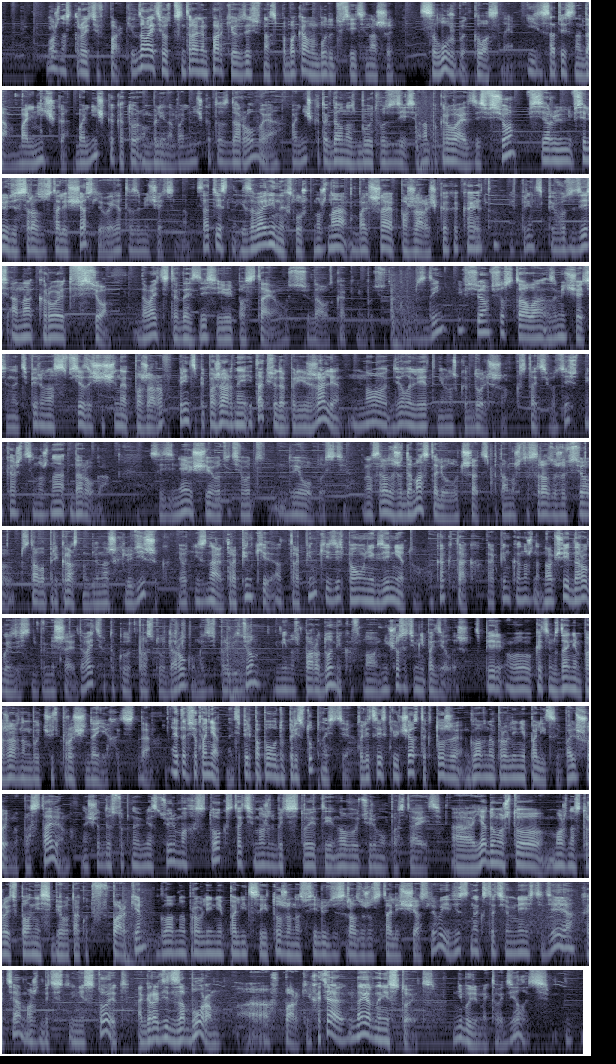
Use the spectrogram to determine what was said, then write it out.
Можно строить и в парке. Давайте вот в центральном парке, вот здесь у нас по бокам будут все эти наши службы классные. И, соответственно, да, больничка. Больничка, которая... Блин, а больничка-то здоровая. Больничка тогда у нас будет вот здесь. Она покрывает здесь все. Все, все люди сразу стали счастливы, и это замечательно. Соответственно, из аварийных служб нужна большая пожарочка какая-то. И, в принципе, вот здесь она кроет все. Давайте тогда здесь ее и поставим. Вот сюда вот как-нибудь. Вот так вот бздынь. И все, все стало замечательно. Теперь у нас все защищены от пожаров. В принципе, пожарные и так сюда приезжали, но делали это немножко дольше. Кстати, вот здесь, мне кажется, нужна дорога соединяющие вот эти вот две области. Но сразу же дома стали улучшаться, потому что сразу же все стало прекрасно для наших людишек. Я вот не знаю, тропинки, а тропинки здесь, по-моему, нигде нету. А как так? Тропинка нужна. Но вообще и дорога здесь не помешает. Давайте вот такую вот простую дорогу мы здесь проведем. Минус пару домиков, но ничего с этим не поделаешь. Теперь к этим зданиям пожарным будет чуть проще доехать. Да. Это все понятно. Теперь по поводу преступности. Полицейский участок тоже главное управление полиции. Большой мы поставим. Насчет доступных мест в тюрьмах 100, кстати, может быть стоит и новую тюрьму поставить. А, я думаю, что можно строить вполне себе вот так вот в парке. Главное управление полиции. Тоже у нас все люди сразу же стали счастливы. Единственное, кстати, у меня есть идея, хотя, может быть, и не стоит, огородить забором э, в парке. Хотя, наверное, не стоит. Не будем этого делать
